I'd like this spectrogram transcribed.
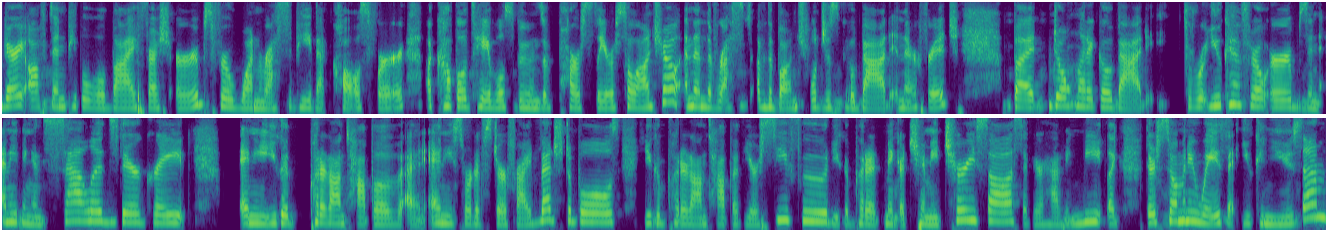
very often people will buy fresh herbs for one recipe that calls for a couple tablespoons of parsley or cilantro, and then the rest of the bunch will just go bad in their fridge. But don't let it go bad. You can throw herbs in anything in salads, they're great any you could put it on top of any sort of stir fried vegetables you could put it on top of your seafood you could put it make a chimichurri sauce if you're having meat like there's so many ways that you can use them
